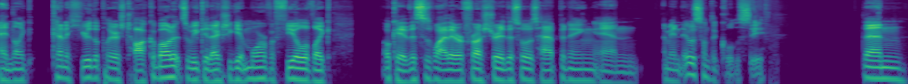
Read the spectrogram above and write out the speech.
and like kind of hear the players talk about it so we could actually get more of a feel of like okay this is why they were frustrated this was happening and i mean it was something cool to see then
